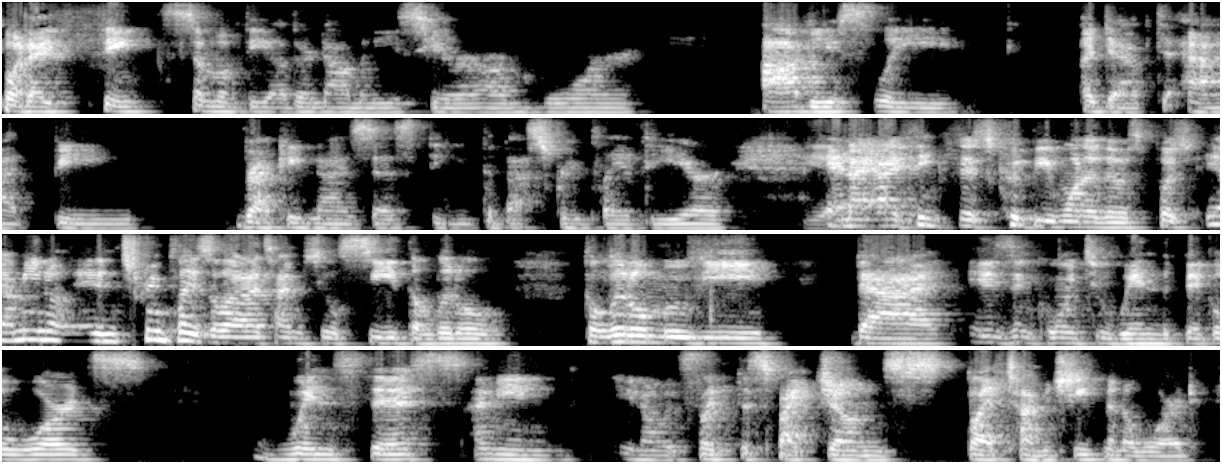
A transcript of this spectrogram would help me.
But I think some of the other nominees here are more obviously adept at being recognized as the, the best screenplay of the year. yeah. And I, I think this could be one of those push. I mean, in screenplays, a lot of times you'll see the little the little movie that isn't going to win the big awards wins this. I mean, you know, it's like the Spike Jonze Lifetime Achievement Award.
